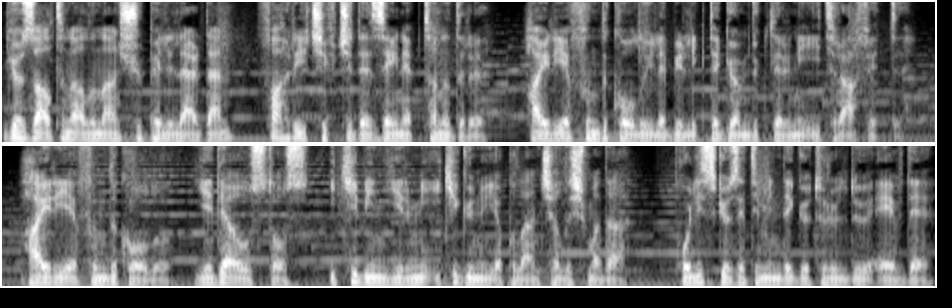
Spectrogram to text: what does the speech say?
Gözaltına alınan şüphelilerden Fahri Çiftçi de Zeynep Tanıdır'ı Hayriye Fındıkoğlu ile birlikte gömdüklerini itiraf etti. Hayriye Fındıkoğlu 7 Ağustos 2022 günü yapılan çalışmada polis gözetiminde götürüldüğü evde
